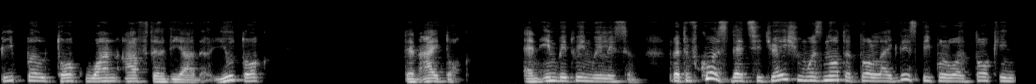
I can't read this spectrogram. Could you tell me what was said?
people talk one after the other. You talk, then I talk. And in between, we listen. But of course, that situation was not at all like this. People were talking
